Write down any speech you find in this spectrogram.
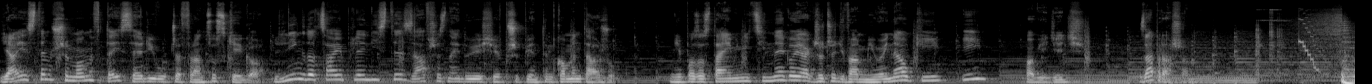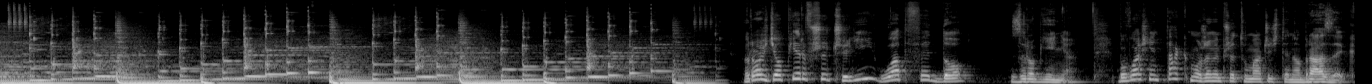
Ja jestem Szymon, w tej serii uczę francuskiego. Link do całej playlisty zawsze znajduje się w przypiętym komentarzu. Nie pozostaje mi nic innego jak życzyć Wam miłej nauki i powiedzieć zapraszam. Rozdział pierwszy, czyli łatwe do zrobienia. Bo właśnie tak możemy przetłumaczyć ten obrazek.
